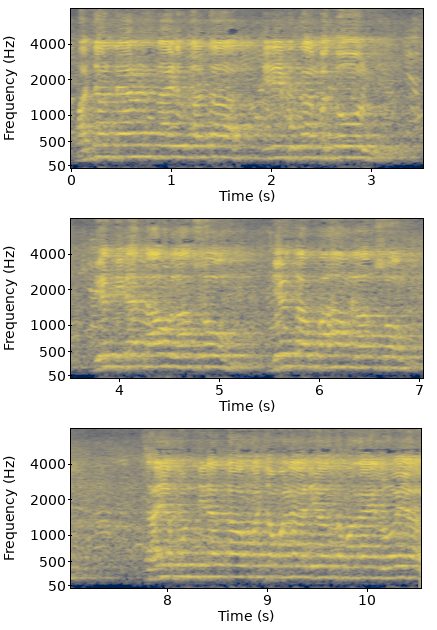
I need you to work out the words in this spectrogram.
Macam Terence Naidu kata, ini bukan betul. Dia tidak tahu langsung. Dia tak faham langsung. Saya pun tidak tahu macam mana dia sebagai lawyer.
